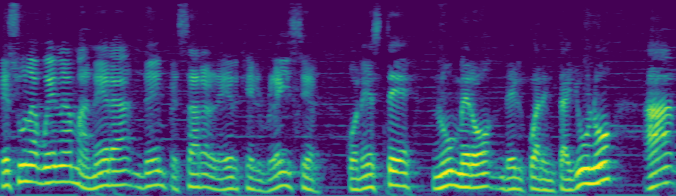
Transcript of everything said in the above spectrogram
Es una buena manera de empezar a leer Hellblazer con este número del 41 a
